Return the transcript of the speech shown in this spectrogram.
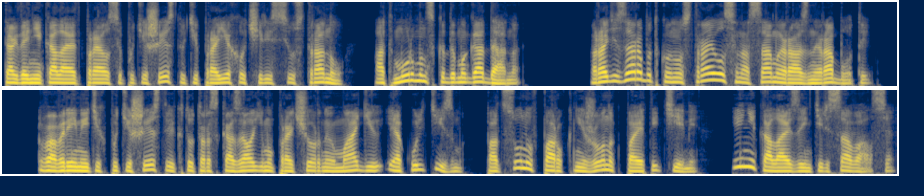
Тогда Николай отправился путешествовать и проехал через всю страну, от Мурманска до Магадана. Ради заработка он устраивался на самые разные работы. Во время этих путешествий кто-то рассказал ему про черную магию и оккультизм, подсунув пару книжонок по этой теме, и Николай заинтересовался.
